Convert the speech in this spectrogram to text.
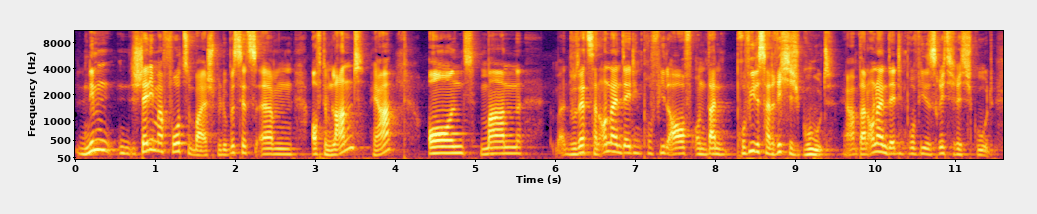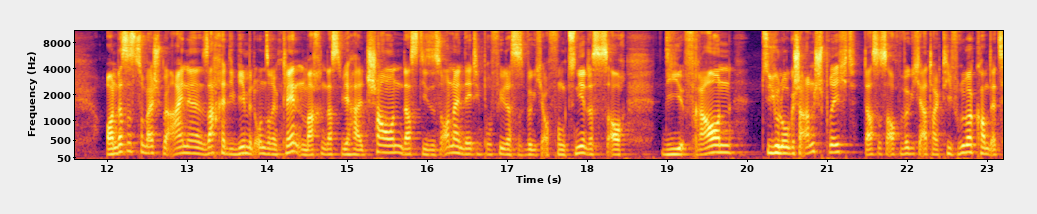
Nimm, stell dir mal vor zum Beispiel, du bist jetzt ähm, auf dem Land, ja, und man du setzt dein Online-Dating-Profil auf und dein Profil ist halt richtig gut. Ja? Dein Online-Dating-Profil ist richtig, richtig gut. Und das ist zum Beispiel eine Sache, die wir mit unseren Klienten machen, dass wir halt schauen, dass dieses Online-Dating-Profil, dass es wirklich auch funktioniert, dass es auch die Frauen psychologisch anspricht, dass es auch wirklich attraktiv rüberkommt, etc.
